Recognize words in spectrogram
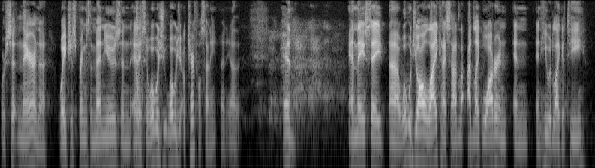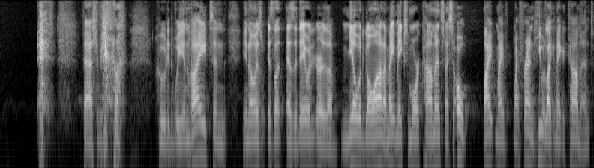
We're sitting there and the waitress brings the menus and, and they say, What would you, what would you, oh, careful, Sonny. And, you know, and, and they say, uh, What would you all like? And I said, I'd, I'd like water and, and, and he would like a tea. Pastor who did we invite? And, you know, as, as, as, the day would, or the meal would go on, I might make some more comments. And I said, oh, my, my, my friend, he would like to make a comment.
